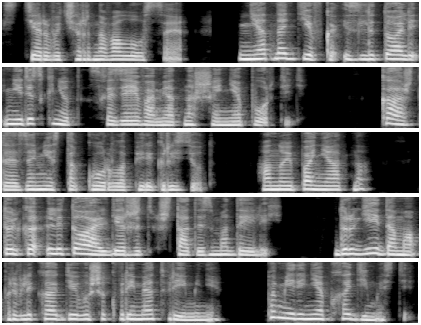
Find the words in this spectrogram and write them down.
стерва черноволосая. Ни одна девка из Литуали не рискнет с хозяевами отношения портить. Каждая за место горла перегрызет. Оно и понятно. Только Литуаль держит штат из моделей. Другие дома привлекают девушек время от времени, по мере необходимости,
